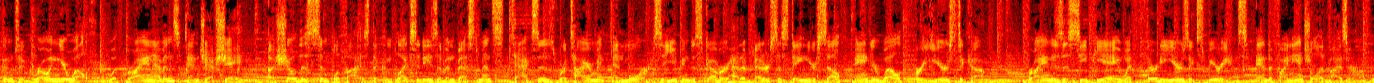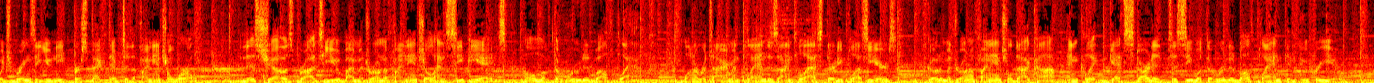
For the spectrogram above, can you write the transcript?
Welcome to Growing Your Wealth with Brian Evans and Jeff Shade, a show that simplifies the complexities of investments, taxes, retirement, and more so you can discover how to better sustain yourself and your wealth for years to come. Brian is a CPA with 30 years' experience and a financial advisor, which brings a unique perspective to the financial world. This show is brought to you by Madrona Financial and CPAs, home of the Rooted Wealth Plan. Want a retirement plan designed to last 30 plus years? Go to madronafinancial.com and click Get Started to see what the Rooted Wealth Plan can do for you.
